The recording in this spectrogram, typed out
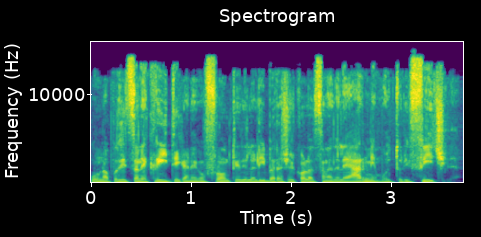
una posizione critica nei confronti della libera circolazione delle armi è molto difficile.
